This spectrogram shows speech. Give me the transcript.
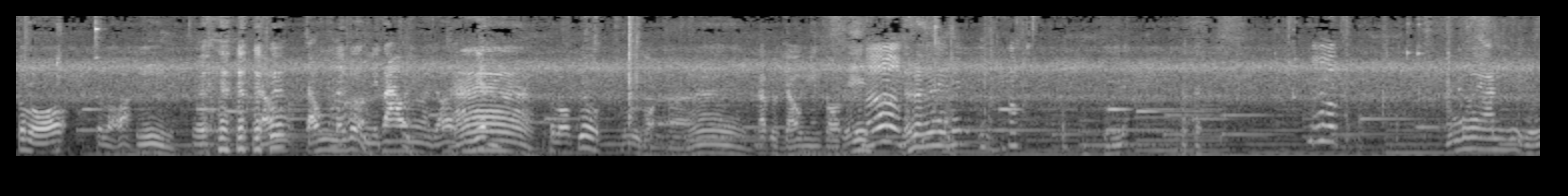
tô lỗ tô lỗ à? Ừ. Cháu cháu lấy vợ người tao nhưng mà cháu lại không biết. À. Tô lỗ kêu. Tôi gọi à, à. đắp cho cháu miếng to thế. Được. Chú hay ăn cái nướng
